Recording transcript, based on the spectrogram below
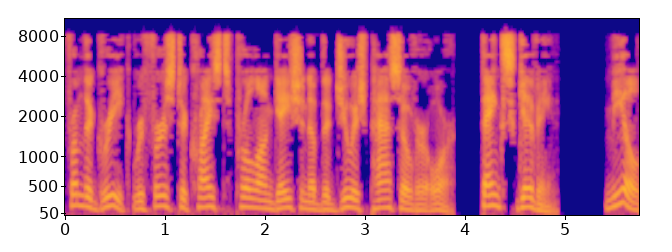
from the Greek refers to Christ's prolongation of the Jewish Passover or «Thanksgiving» meal,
